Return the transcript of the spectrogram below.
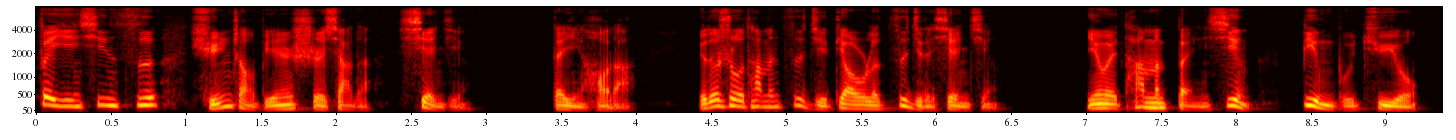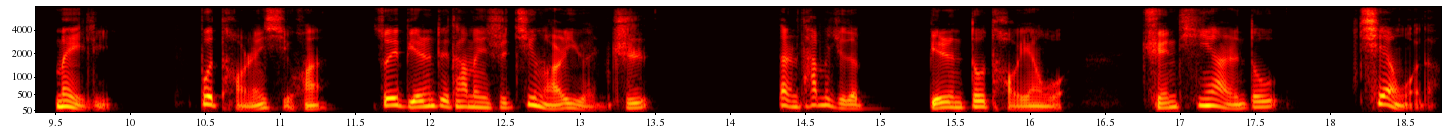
费尽心思寻找别人设下的陷阱，带引号的，有的时候他们自己掉入了自己的陷阱，因为他们本性并不具有魅力，不讨人喜欢，所以别人对他们是敬而远之，但是他们觉得别人都讨厌我，全天下人都。欠我的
